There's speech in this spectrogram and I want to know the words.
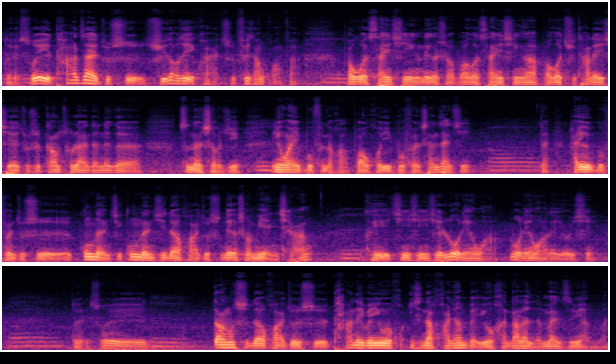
对，所以他在就是渠道这一块是非常广泛，包括三星那个时候，包括三星啊，包括其他的一些就是刚出来的那个智能手机，另外一部分的话，包括一部分山寨机，对，还有一部分就是功能机，功能机的话就是那个时候勉强可以进行一些弱联网、弱联网的游戏，对，所以当时的话就是他那边因为以前在华强北有很大的人脉资源嘛，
